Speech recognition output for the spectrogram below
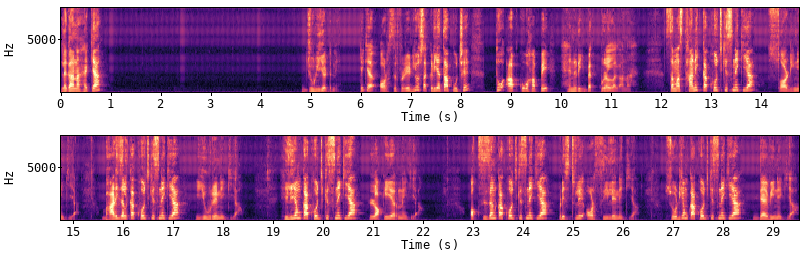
लगाना है क्या? जूलियट ने। ठीक है? और सिर्फ़ रेडियो सक्रियता पूछे तो आपको वहाँ पे हेनरी बैकुरल लगाना है। समस्थानिक का खोज किसने किया? सॉडी ने किया। भारी जल का खोज किसने किया? यूरे ने किया। हीलियम का खोज किसने किया? लॉकइयर ने किया। ऑक्सीजन का खोज किसने किया? प्रिस्टले और सीले ने किया। सोडियम का खोज किसने किया? डेवी ने किया।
